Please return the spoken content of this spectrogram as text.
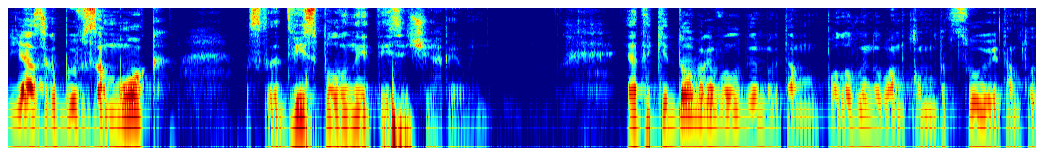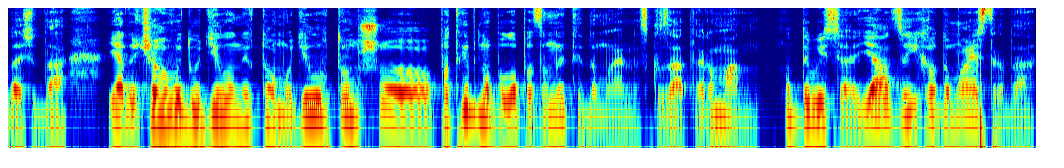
я зробив замок з 2,5 тисячі гривень. Я такий, добре, Володимир, там половину вам компенсую, там туди-сюди. Я до чого веду? Діло не в тому. Діло в тому, що потрібно було подзвонити до мене, сказати: Роман, от дивися, я заїхав до майстра, да,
